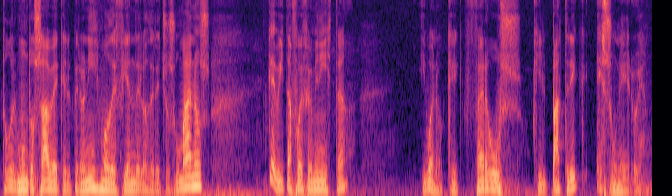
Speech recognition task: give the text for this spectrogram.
todo el mundo sabe que el peronismo defiende los derechos humanos, que Evita fue feminista, y bueno, que Fergus Kilpatrick es un héroe.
